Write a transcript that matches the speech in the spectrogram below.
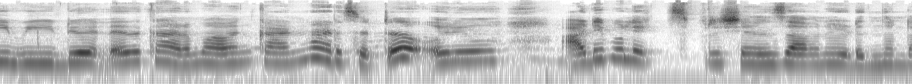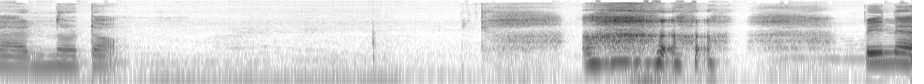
ഈ വീഡിയോന്റെ കാണുമ്പോൾ അവൻ കണ്ണടച്ചിട്ട് ഒരു അടിപൊളി എക്സ്പ്രഷൻസ് അവൻ ഇടുന്നുണ്ടായിരുന്നു കേട്ടോ. പിന്നെ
